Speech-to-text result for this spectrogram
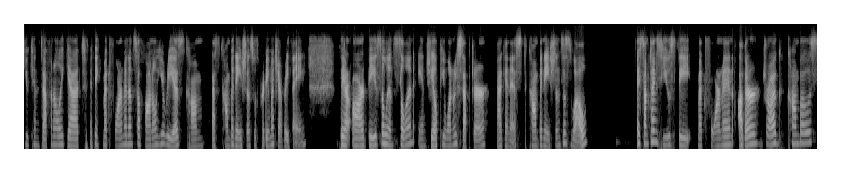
you can definitely get, I think metformin and sulfonylureas come as combinations with pretty much everything. There are basal insulin and GLP-1 receptor agonist combinations as well. I sometimes use the metformin other drug combos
